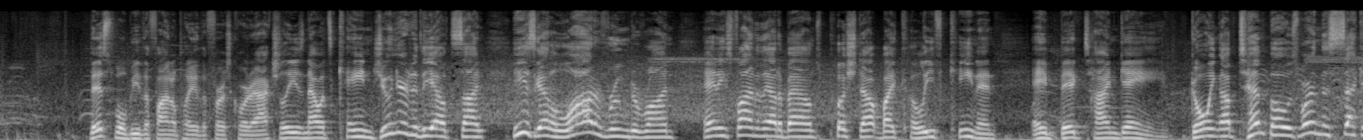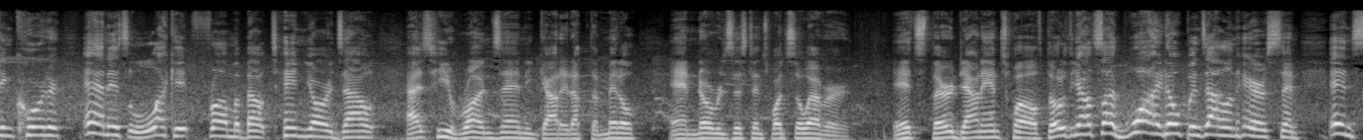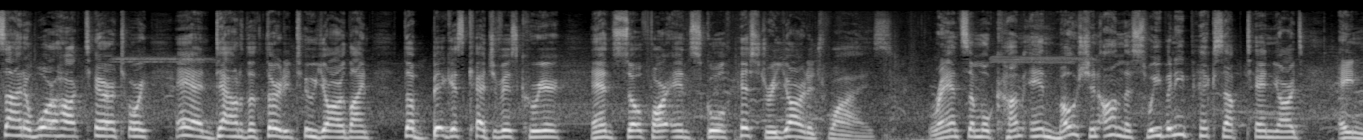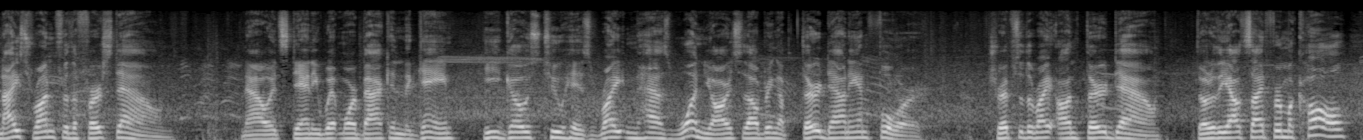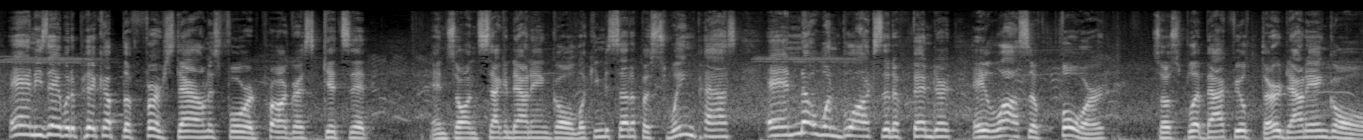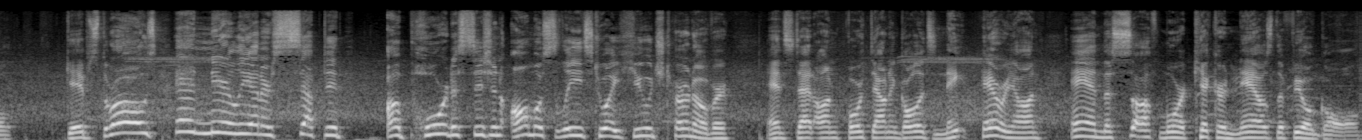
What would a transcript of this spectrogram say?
This will be the final play of the first quarter actually, is now it's Kane Jr. to the outside. He's got a lot of room to run, and he's finally out of bounds, pushed out by Khalif Keenan. A big time gain. Going up tempos, we're in the second quarter, and it's Luckett from about 10 yards out as he runs in, he got it up the middle and no resistance whatsoever. It's third down and 12. Throw to the outside. Wide opens Allen Harrison inside of Warhawk territory and down to the 32 yard line. The biggest catch of his career and so far in school history yardage wise. Ransom will come in motion on the sweep and he picks up 10 yards. A nice run for the first down. Now it's Danny Whitmore back in the game. He goes to his right and has one yard, so that'll bring up third down and four. Trips to the right on third down. Throw to the outside for McCall, and he's able to pick up the first down as forward progress gets it And so on second down and goal, looking to set up a swing pass, and no one blocks the defender, a loss of four. So split backfield, third down and goal. Gibbs throws and nearly intercepted. A poor decision almost leads to a huge turnover. Instead, on fourth down and goal, it's Nate Perrion, and the sophomore kicker nails the field goal.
